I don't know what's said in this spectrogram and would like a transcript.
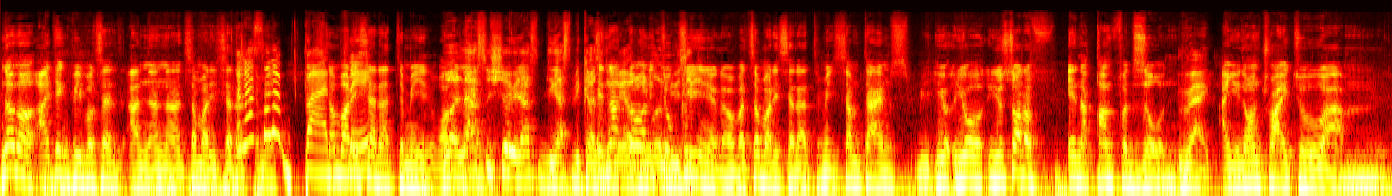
No, no, I think people said, and, and uh, somebody said that that's to not me. a bad Somebody thing. said that to me. well, time. that's to show you that's that's because it's not only too music. clean, you know, but somebody said that to me. Sometimes you you you're sort of in a comfort zone, right? And you don't try to. um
